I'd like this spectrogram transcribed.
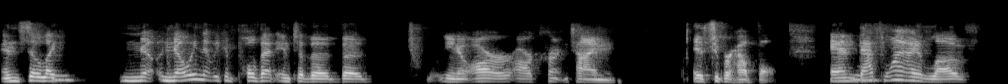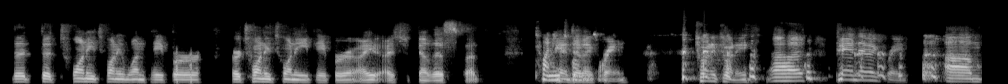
And so, like, mm. no, knowing that we can pull that into the the you know our our current time is super helpful. And that's why I love the the 2021 paper or 2020 paper. I, I should know this, but pandemic brain. 2020 uh, pandemic brain um,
